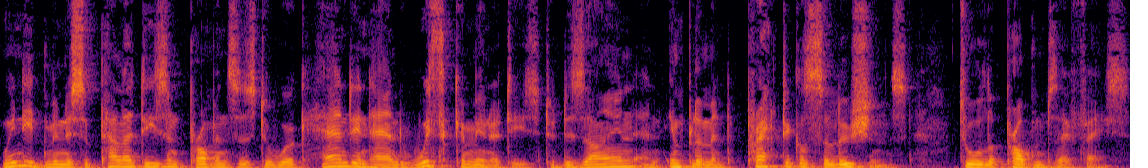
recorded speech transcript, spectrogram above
we need municipalities and provinces to work hand in hand with communities to design and implement practical solutions to all the problems they face.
